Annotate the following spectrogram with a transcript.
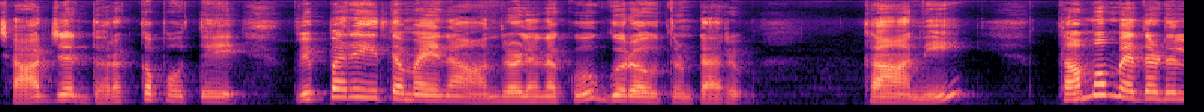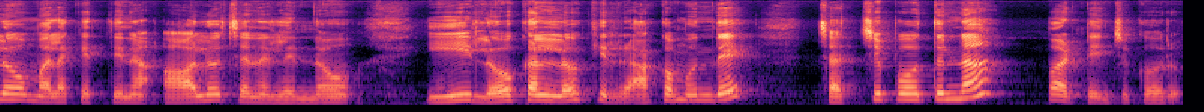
ఛార్జర్ దొరక్కపోతే విపరీతమైన ఆందోళనకు గురవుతుంటారు. కానీ తమ మెదడులో మొలకెత్తిన ఆలోచనలెన్నో ఈ లోకంలోకి రాకముందే చచ్చిపోతున్నా పట్టించుకోరు.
